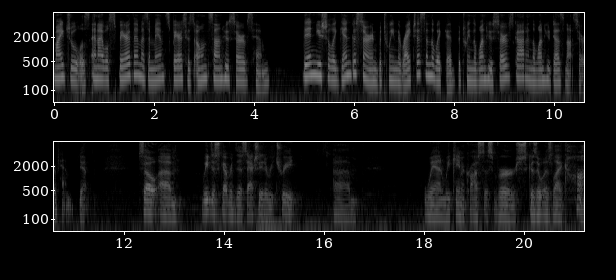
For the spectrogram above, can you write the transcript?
my jewels, and I will spare them as a man spares his own son who serves him. Then you shall again discern between the righteous and the wicked, between the one who serves God and the one who does not serve him. Yeah. So um, we discovered this actually at a retreat um, when we came across this verse because it was like, huh.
